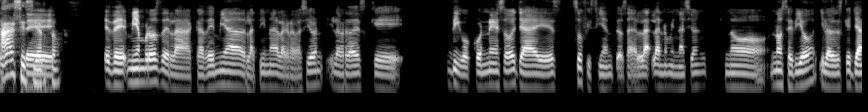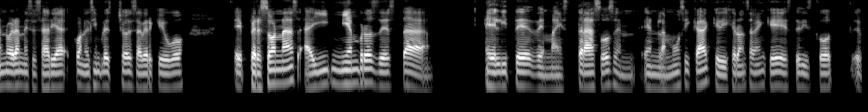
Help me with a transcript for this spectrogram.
ah, sí, es este, cierto. De miembros de la Academia Latina de la Grabación. Y la verdad es que, digo, con eso ya es suficiente. O sea, la, nominación no, no se dio y la verdad es que ya no era necesaria con el simple hecho de saber que hubo eh, personas ahí, miembros de esta élite de maestrazos en, en, la música que dijeron, ¿saben que Este disco eh,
